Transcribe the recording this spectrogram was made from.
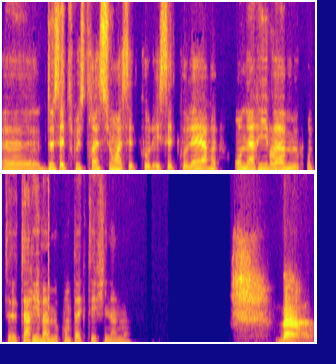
euh, de cette frustration à cette, et cette colère, on arrive à me, arrives à me contacter finalement? Ben,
